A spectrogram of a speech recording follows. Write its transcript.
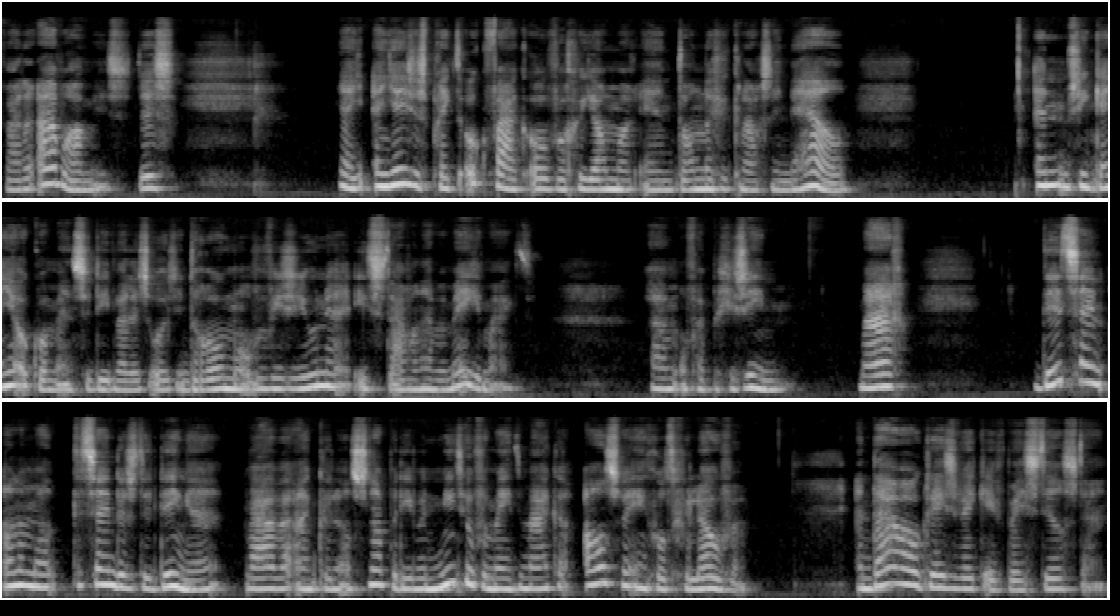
vader Abraham is. Dus ja, en Jezus spreekt ook vaak over gejammer en tandengeknars in de hel. En misschien ken je ook wel mensen die wel eens ooit in dromen of visioenen iets daarvan hebben meegemaakt. Um, of hebben gezien. Maar dit zijn, allemaal, dit zijn dus de dingen waar we aan kunnen ontsnappen, die we niet hoeven mee te maken als we in God geloven. En daar wil ik deze week even bij stilstaan.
